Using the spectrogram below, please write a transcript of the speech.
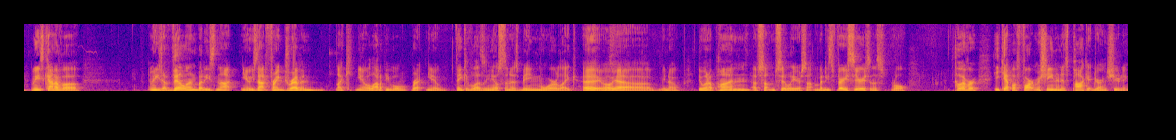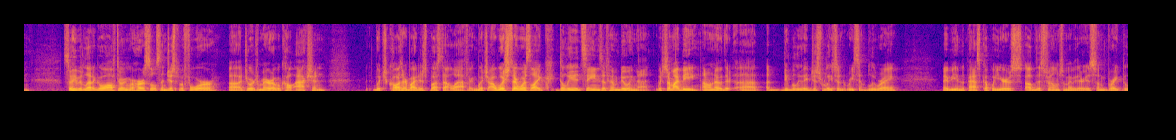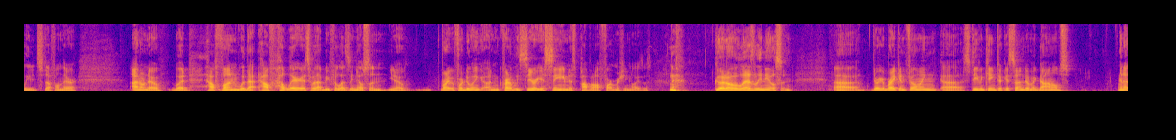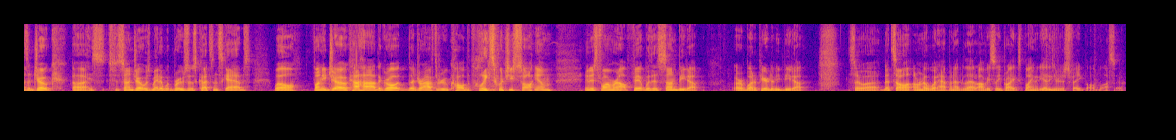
I mean, he's kind of a I mean, he's a villain, but he's not. You know, he's not Frank Drebin. Like you know, a lot of people, you know, think of Leslie Nielsen as being more like, hey, oh yeah, uh, you know, doing a pun of something silly or something. But he's very serious in this role. However, he kept a fart machine in his pocket during shooting, so he would let it go off during rehearsals, and just before uh, George Romero would call action, which caused everybody to just bust out laughing. Which I wish there was like deleted scenes of him doing that, which there might be. I don't know. That uh, I do believe they just released a recent Blu-ray maybe in the past couple years of this film, so maybe there is some great deleted stuff on there. I don't know, but how fun would that? How hilarious would that be for Leslie Nielsen? You know, right before doing an incredibly serious scene, just popping off fart machine noises. Good old Leslie Nielsen. Uh, during a break in filming, uh, Stephen King took his son to a McDonald's, and as a joke, uh, his, his son Joe was made up with bruises, cuts, and scabs. Well, funny joke, haha! The girl at the drive-through called the police when she saw him in his farmer outfit with his son beat up, or what appeared to be beat up. So uh, that's all. I don't know what happened after that. Obviously, he probably explained it. Yeah, these are just fake. Blah blah blah. So,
